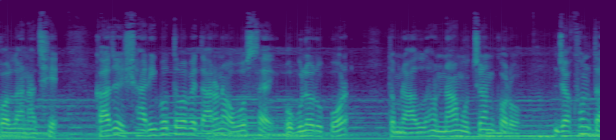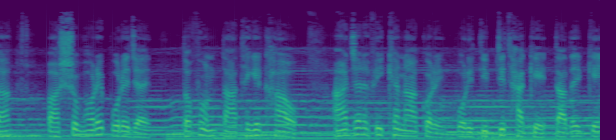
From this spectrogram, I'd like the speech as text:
কল্যাণ আছে। কাজে সারিবদ্ধভাবে দাঁড়ানো অবস্থায় ওগুলোর উপর তোমরা আল্লাহর নাম উচ্চারণ করো। যখন তা পার্শ্ব ভরে পড়ে যায়, তখন তা থেকে খাও। আর যারা ভিক্ষা না করে, পরিতৃপ্তি থাকে, তাদেরকে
